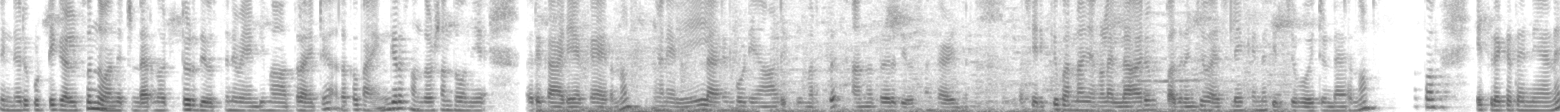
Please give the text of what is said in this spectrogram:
പിന്നെ ഒരു കുട്ടി ഗൾഫിൽ നിന്ന് വന്നിട്ടുണ്ടായിരുന്നു. ഒറ്റൊരു ദിവസത്തിന് വേണ്ടി മാത്രമായിട്ട്. അതൊക്കെ ഭയങ്കര സന്തോഷം തോന്നിയ ഒരു കാര്യമൊക്കെ ആയിരുന്നു. അങ്ങനെ എല്ലാവരും കൂടി ആടി തിമർത്ത് അന്നത്തെ ഒരു ദിവസം കഴിഞ്ഞു. അപ്പോൾ ശരിക്കും പറഞ്ഞാൽ ഞങ്ങളെല്ലാവരും പതിനഞ്ച് വയസ്സിലേക്ക് തന്നെ തിരിച്ചു പോയിട്ടുണ്ടായിരുന്നു. അപ്പം ഇത്രയൊക്കെ തന്നെയാണ്.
